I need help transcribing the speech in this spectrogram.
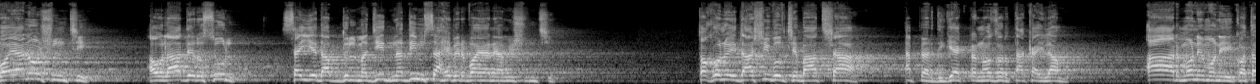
বয়ানও শুনছি। আউলাদে রসুল সৈয়দ আব্দুল মজিদ নদীম সাহেবের বয়ানে আমি শুনছি। তখন ওই দাসী বলছে, বাদশাহ, আপনার দিকে একটা নজর তাকাইলাম। আর মনে মনে এই কথা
